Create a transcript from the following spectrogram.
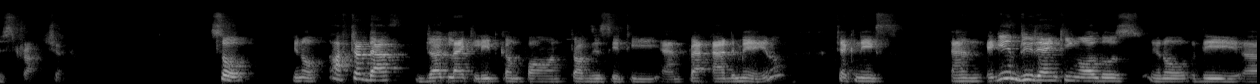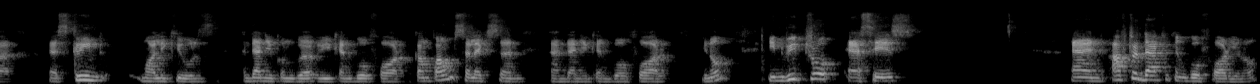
structure. So, you know, after that, drug like lead compound, toxicity, and ADME, you know, techniques and again re-ranking all those you know the uh, screened molecules and then you can go you can go for compound selection and then you can go for you know in vitro assays. And after that you can go for you know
